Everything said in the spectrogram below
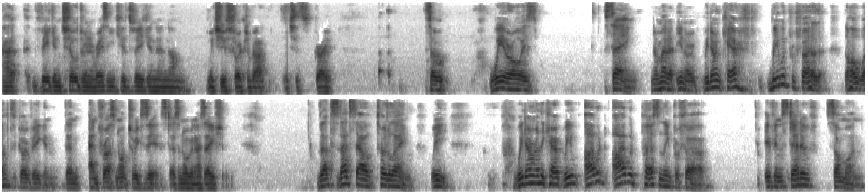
vegan children and raising your kids vegan and um, which you've spoken about, which is great. So we are always saying no matter you know we don't care we would prefer the whole world to go vegan than and for us not to exist as an organization. That's that's our total aim. We we don't really care. We i would i would personally prefer if instead of someone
